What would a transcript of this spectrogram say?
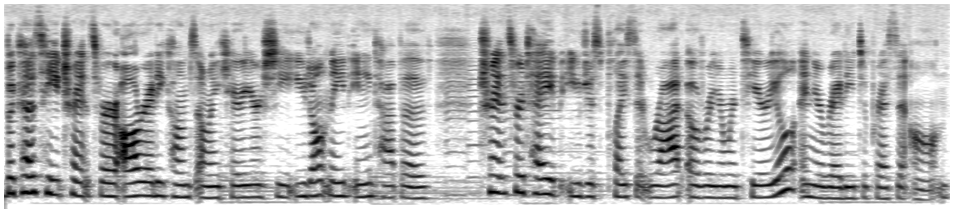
Because heat transfer already comes on a carrier sheet, you don't need any type of transfer tape. You just place it right over your material and you're ready to press it on.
